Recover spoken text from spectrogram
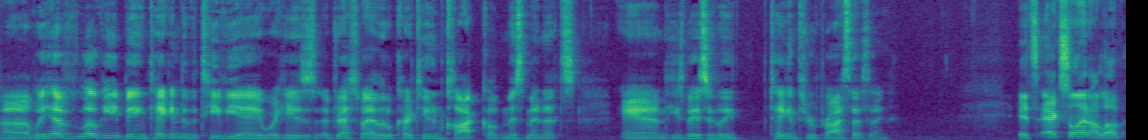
Uh, we have Loki being taken to the TVA where he is addressed by a little cartoon clock called Miss Minutes, and he's basically taken through processing. It's excellent. I love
